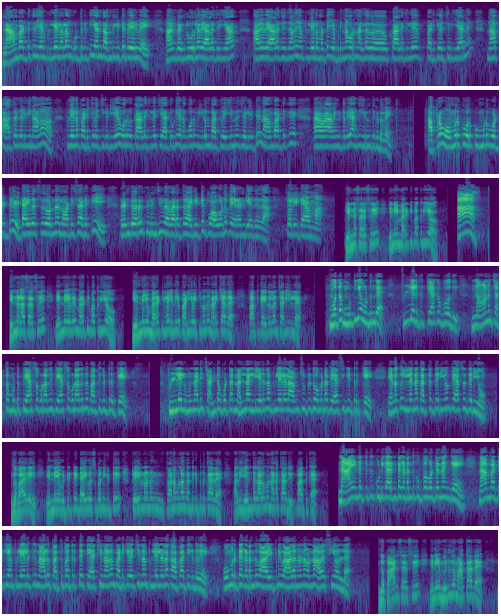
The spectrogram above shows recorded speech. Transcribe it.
நான் பாட்டுக்கு என் பிள்ளைகளெல்லாம் கூட்டுக்கிட்டு என் தம்பி கிட்ட போயிருவேன் அவன் பெங்களூர்ல வேலை செய்யான் அவன் வேலை செஞ்சாலும் என் பிள்ளைகளை மட்டும் எப்படின்னா ஒரு நல்ல காலேஜ்லயே படிக்க வச்சிருக்கியான்னு நான் பாத்திரம் கழுவினாலும் பிள்ளைகளை படிக்க வச்சுக்கிட்டே ஒரு காலேஜ்ல சேர்த்து விட்டு எனக்கு ஒரு வீடும் பார்த்து வைக்கணும்னு சொல்லிட்டு நான் பாட்டுக்கு அவன் அவன்கிட்ட போய் அங்கே இருந்துக்கிடுவேன். அப்புறம் ஒமருக்கு ஒரு கும்பிடு போட்டுட்டு டைவர்ஸ் ஒன்று நோட்டீஸ் அனுப்பி ரெண்டு பேரும் பிரிஞ்சு விவரத்தை வாங்கிட்டு போகணும் பேர வேண்டியது தான் சொல்லிட்டேன் அம்மா. என்ன சரசு? என்னைய மிரட்டி பாக்குறியோ? ஆ. என்னடா சரசு? என்னையவே மிரட்டி பாக்குறியோ? என்னையும் மிரட்டில என்னைய பணிய வைக்கணும்னு நினைக்காத. பாத்துக்க இதெல்லாம் சரியில்லை. முத முடிய விடுங்க. பிள்ளைகளுக்கு கேட்க போகுது. நானும் சத்தம் போட்டு பேசக்கூடாது பேசக்கூடாதுன்னு பார்த்துக்கிட்டு இருக்கேன். பிள்ளைகள் முன்னாடி சண்டை போட்டா நல்லா இல்லையேன்னு தான் பிள்ளைகளை அமுச்சு விட்டுட்டு உங்ககிட்ட பேசிக்கிட்டு இருக்கேன். எனக்கும் இல்லைன்னா கத்த தெரியும் பேச தெரியும். இங்க பாரு என்னைய விட்டுட்டு டைவர்ஸ் பண்ணிக்கிட்டு போயிடணும்னு கனவுலாம் கண்டுகிட்டு இருக்காத. அது எந்த காலமும் நடக்காது பாத்துக்க. நான் என்னத்துக்கு குடிகாரன்ட்ட கடந்து குப்பை கொட்டணுங்க நான் பாட்டுக்கு என் பிள்ளைகளுக்கு நாலு பத்து பத்திரத்தை தேய்ச்சினாலும் படிக்க வச்சு நான் பிள்ளைகள காப்பாத்திக்கிடுவேன். உமர்கிட்ட கடந்து வா இப்படி வாழணும்னு ஒன்றும் அவசியம் இல்லை. இங்க பாரு சரசு என்னைய மிருகம் ஆக்காத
